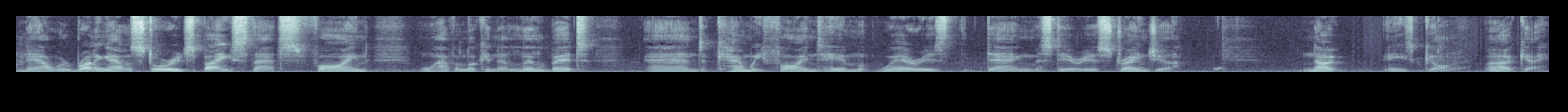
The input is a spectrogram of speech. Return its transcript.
Now we're running out of storage space, that's fine. We'll have a look in a little bit. And can we find him? Where is the dang mysterious stranger? No, he's gone. Okay,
